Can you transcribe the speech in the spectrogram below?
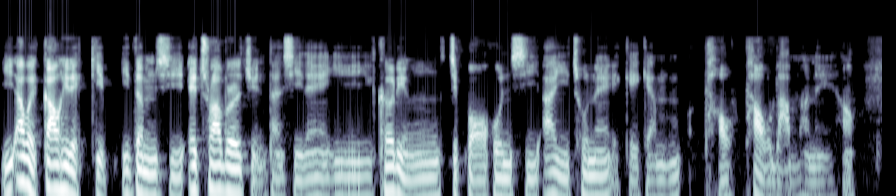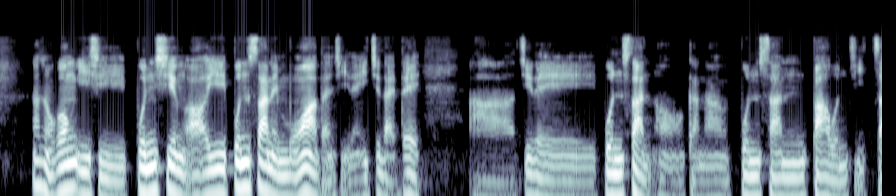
伊还会高迄个级，伊都毋是 extra virgin，但是呢，伊可能一部分是啊，伊村呢会加减套套蓝安尼吼。那种讲伊是本性哦，伊本山的膜啊，但是呢，伊即内底啊，即个本山吼，敢若本山百分之十、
